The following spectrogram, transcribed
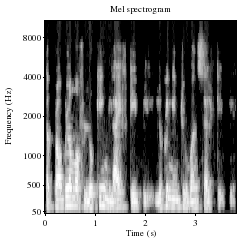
the problem of looking life deeply, looking into oneself deeply.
